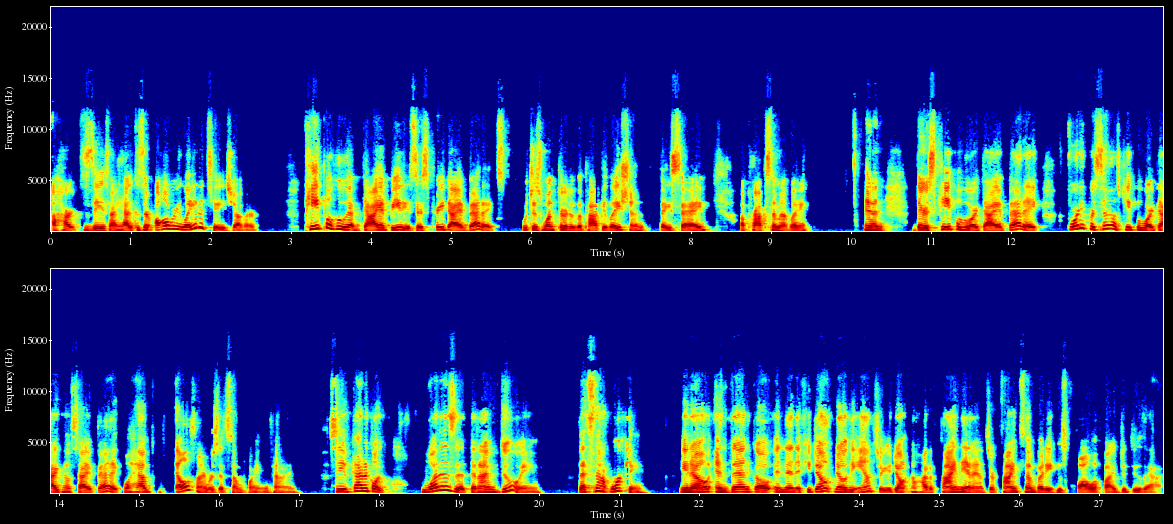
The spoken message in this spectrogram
a heart disease i had because they're all related to each other. People who have diabetes there's pre-diabetics which is one third of the population they say approximately. And there's people who are diabetic 40% of those people who are diagnosed diabetic will have Alzheimer's at some point in time. So you've got to go, what is it that I'm doing that's not working? You know, and then go, and then if you don't know the answer, you don't know how to find that answer, find somebody who's qualified to do that,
